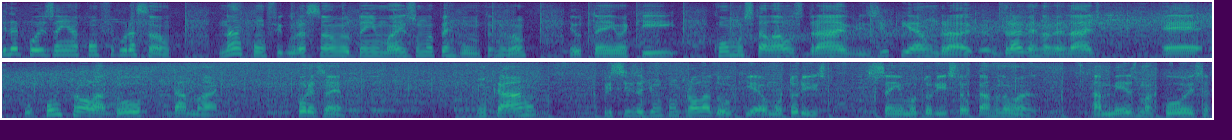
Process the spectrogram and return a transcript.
E depois vem a configuração. Na configuração eu tenho mais uma pergunta, não é? Eu tenho aqui como instalar os drivers e o que é um driver. O driver, na verdade, é o controlador da máquina. Por exemplo, um carro precisa de um controlador, que é o motorista. Sem o motorista, o carro não anda. A mesma coisa,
